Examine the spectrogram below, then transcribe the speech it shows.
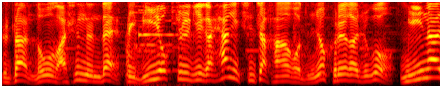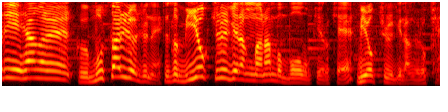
일단 너무 맛있는데 이 미역줄기가 향이 진짜 강하거든요. 그래가지고 미나리의 향을 그 못 살려주네. 그래서 미역줄기랑만 한번 먹어볼게요. 이렇게 미역줄기랑 이렇게.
